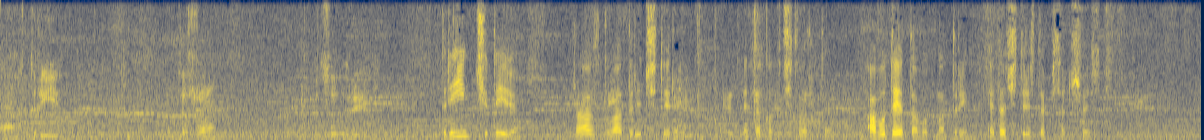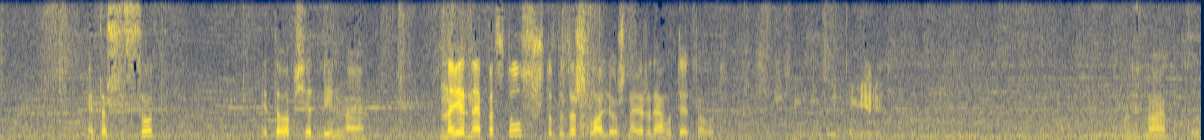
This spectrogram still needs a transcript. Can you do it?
На три этажа 500 гривен. Три, четыре. Раз, два, три, четыре. Это как четвертое. А вот это вот на 3. Это 456. Это 600. Это вообще длинная. Наверное, под стол, чтобы зашла, Леш. Наверное, вот это вот. Сейчас нужно будет померить. Не знаю, какую.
